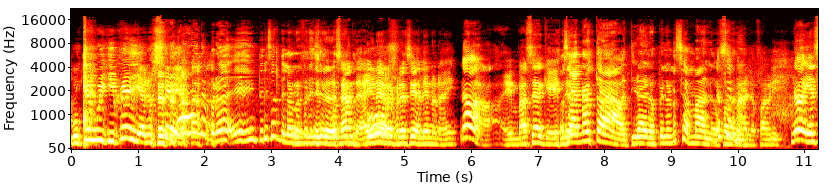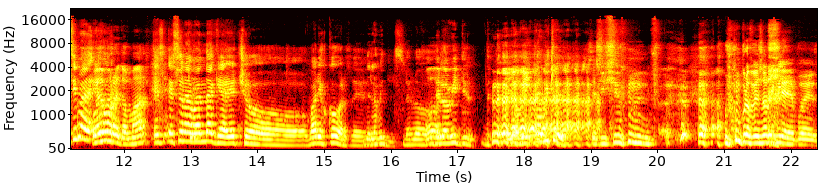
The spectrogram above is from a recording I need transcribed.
Busqué en Wikipedia, no sé. Ah, bueno, pero es interesante la referencia. Es interesante, hay una referencia de Lennon ahí. No, en base a que... O este- sea, no está tirada de los pelos, no sea malo. No sea Fabri. malo, Fabri. No, y encima es, Podemos retomar. es, es una banda que ha hecho varios covers de, De los Beatles. de, lo- Oh. de los Beatles. de los Beatles. Se un, un profesor de inglés después.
